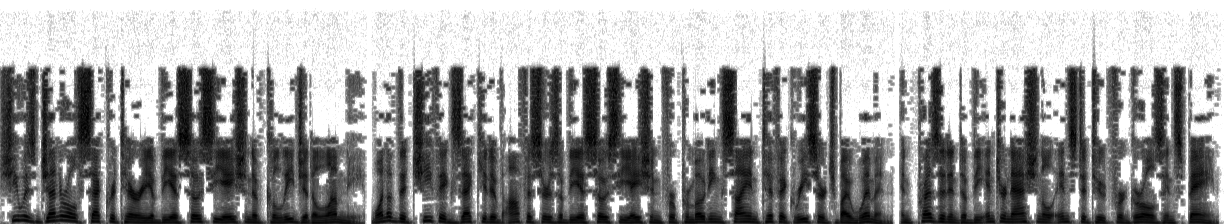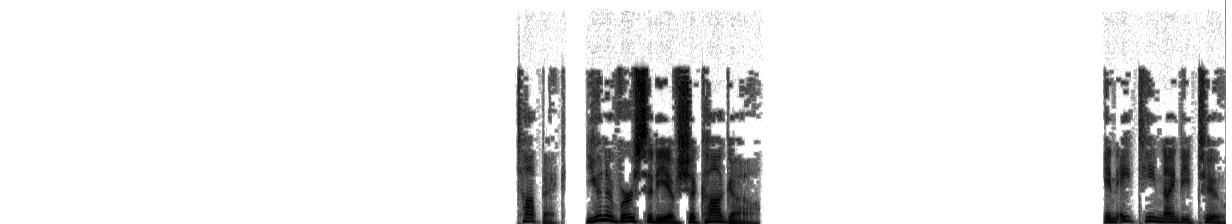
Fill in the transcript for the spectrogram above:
She was General Secretary of the Association of Collegiate Alumni, one of the chief executive officers of the Association for Promoting Scientific Research by Women, and President of the International Institute for Girls in Spain. University of Chicago In 1892,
